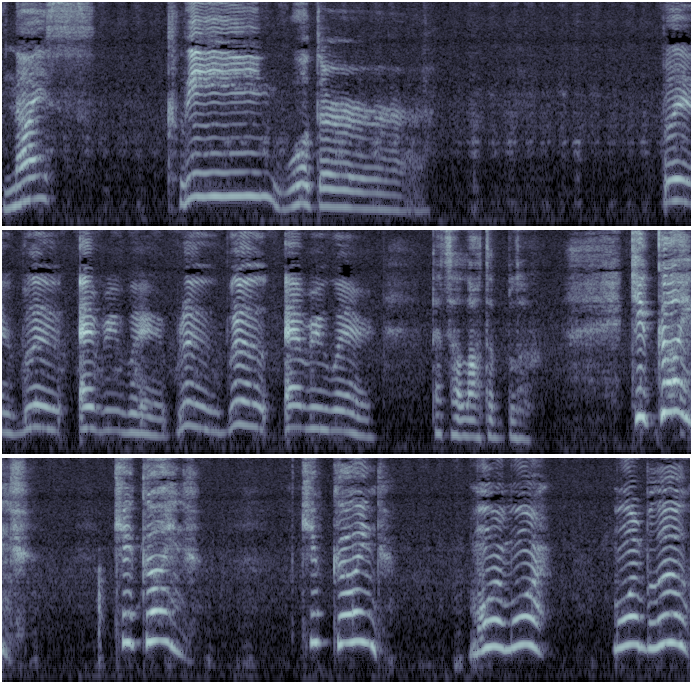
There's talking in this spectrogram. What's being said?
nice, clean water. Blue, blue everywhere. Blue, blue everywhere. That's a lot of blue. Keep going. Keep going. Keep going. More, more. More blue.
